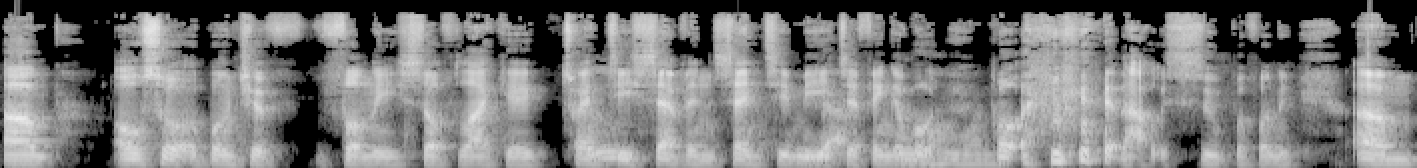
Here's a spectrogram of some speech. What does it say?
Um, also a bunch of funny stuff like a 27 centimeter yeah, fingerboard. the long one. But that was super funny. Um,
